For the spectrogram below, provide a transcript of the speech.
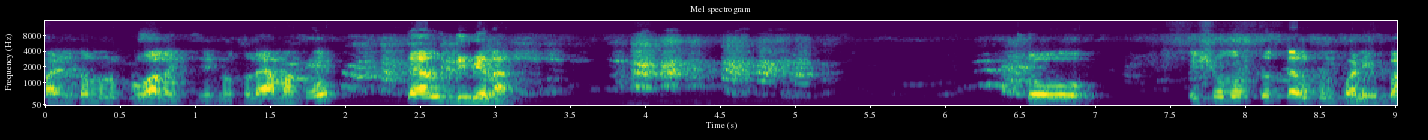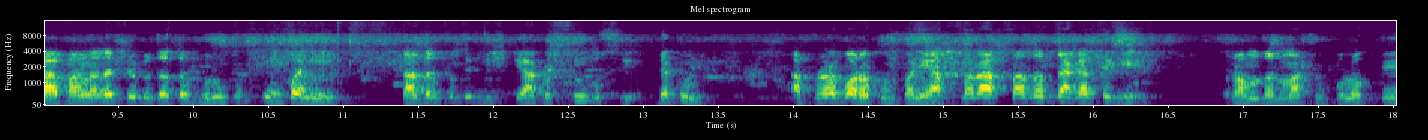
বাধ্যতামূলক লোয়া লাগছে নতলে আমাকে তেল দিবে না। তো এই সমস্ত তেল কোম্পানি বা বাংলাদেশের যত গ্রুপ কোম্পানি তাদের প্রতি দৃষ্টি আকর্ষণ করছি। দেখুন আপনারা বড় কোম্পানি আপনারা আপনাদের জায়গা থেকে রমজান মাস উপলক্ষে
